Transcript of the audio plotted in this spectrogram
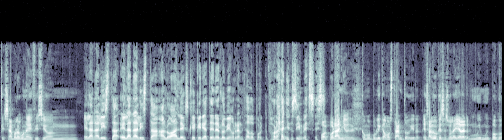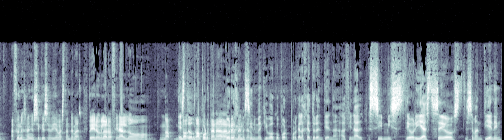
que sea por alguna decisión. El analista, el analista a lo Alex que quería tenerlo bien organizado por, por años y meses. Por, años. Como publicamos tanto, es algo que se suele ya ver muy, muy poco. Hace unos años sí que se veía bastante más, pero claro, al final no, no, no, aporta nada. Corrígeme si me equivoco, por, porque la gente lo entienda. Al final, si mis teorías SEO se mantienen,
